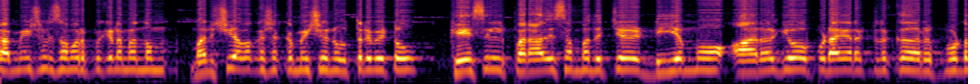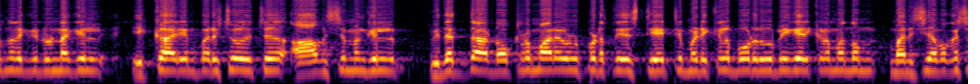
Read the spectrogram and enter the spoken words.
കമ്മീഷൻ സമർപ്പിക്കണമെന്നും മനുഷ്യാവകാശ കമ്മീഷൻ ഉത്തരവിട്ടു. കേസിൽ പരാതി സംബന്ധിച്ച് ഡിഎംഒ ആരോഗ്യവകുപ്പ് ഡയറക്ടർക്ക് റിപ്പോർട്ട് നൽകിയിട്ടുണ്ടെങ്കിൽ ഇക്കാര്യം പരിശോധിച്ച് ആവശ്യമെങ്കിൽ വിദഗ്ധ ഡോക്ടർമാരെ ഉൾപ്പെടുത്തി സ്റ്റേറ്റ് മെഡിക്കൽ ബോർഡ് രൂപീകരിക്കണമെന്നും മനുഷ്യാവകാശ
